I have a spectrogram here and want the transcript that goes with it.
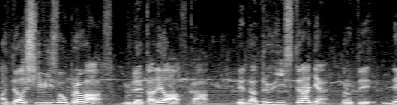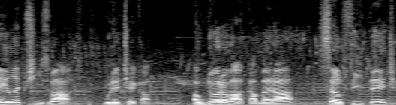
A další výzvou pro vás bude tady lávka, kde na druhé straně pro ty nejlepší z vás bude čekat outdoorová kamera, selfie tyč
